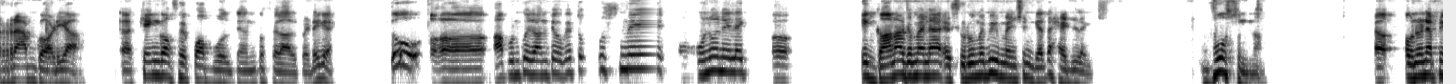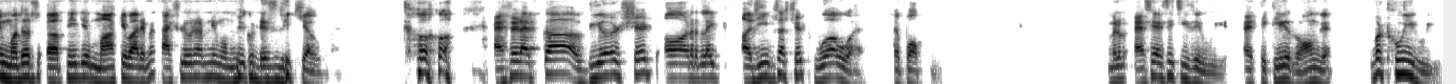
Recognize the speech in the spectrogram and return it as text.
रैप गॉड या किंग ऑफ़ हिप हॉप बोलते हैं उनको फ़िलहाल पे ठीक है? तो आप उनको जानते होगे तो उसमें उन्होंने लाइक एक गाना जो मैंने शुरू में भी मेंशन किया था हेडलाइट्स वो सुनना। उन्होंने अपनी मदर अपनी जो माँ के बारे में एक्चुअली उन्होंने अपनी मम्मी को डिस भी किया हुआ है। तो ऐसे टाइप का वियर्ड शिट और लाइक अजीब सा शिट हुआ हुआ है हिप हॉप में। मतलब ऐसे ऐसी चीज़ें हुई है। एथिकली रॉन्ग है बट हुई हुई।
